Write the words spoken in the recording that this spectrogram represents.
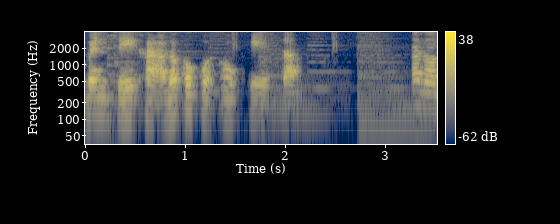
เป็นสีขาวแล้วก็กดโอเคครับขั้นตอน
